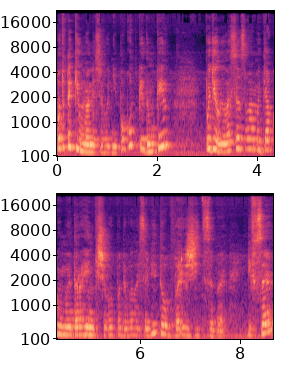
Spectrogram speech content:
От такі у мене сьогодні покупки, думки. Поділилася з вами. Дякую, мої дорогенькі, що ви подивилися відео. Бережіть себе. І все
